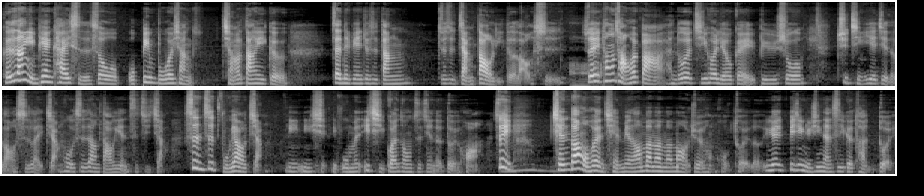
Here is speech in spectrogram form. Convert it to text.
可是当影片开始的时候，我我并不会想想要当一个在那边就是当就是讲道理的老师，哦所以通常会把很多的机会留给，比如说去请业界的老师来讲，或者是让导演自己讲，甚至不要讲，你你你我们一起观众之间的对话。所以前端我会很前面，然后慢慢慢慢我就会很后退了，因为毕竟女性男是一个团队，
